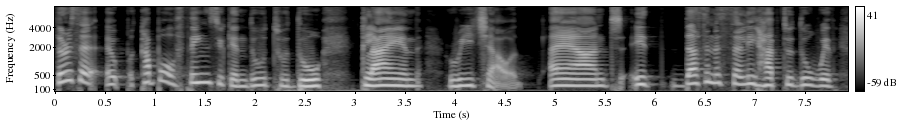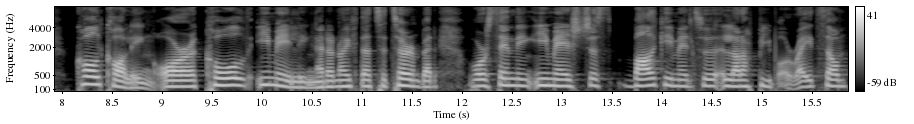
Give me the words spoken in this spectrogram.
there's a, a couple of things you can do to do client reach out, and it doesn't necessarily have to do with cold calling or cold emailing. I don't know if that's a term, but we're sending emails, just bulk email to a lot of people, right? So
